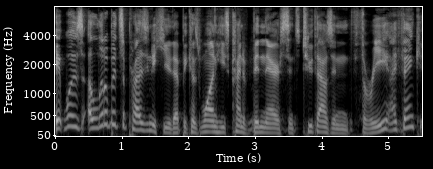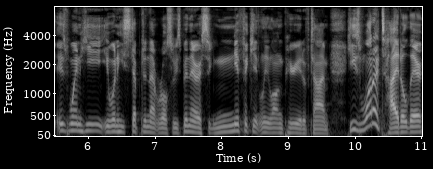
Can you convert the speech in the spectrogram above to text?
it was a little bit surprising to hear that because one, he's kind of been there since 2003, I think, is when he when he stepped in that role. So he's been there a significantly long period of time. He's won a title there,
